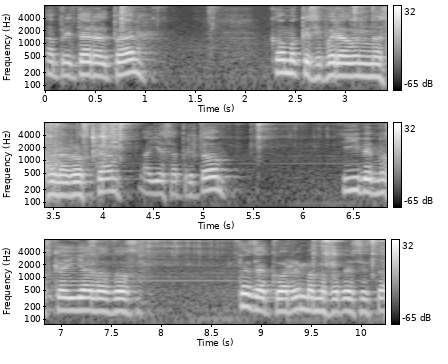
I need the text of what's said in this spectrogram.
apretar al par. Como que si fuera una sola rosca. Ahí ya se apretó. Y vemos que ahí ya los dos pues ya corren. Vamos a ver si está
